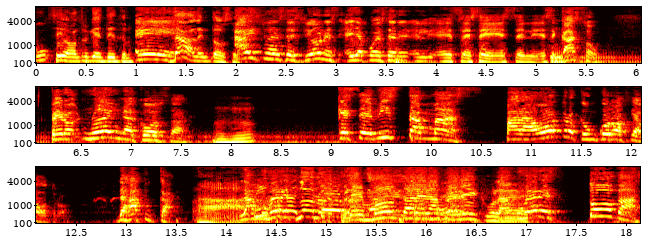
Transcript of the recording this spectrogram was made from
un. Sí, otro que título. Eh, Dale entonces. Hay sus excepciones, ella puede ser el- ese, ese, ese, ese caso. Pero no hay una cosa que se vista más para otro que un coro hacia otro. Deja tu cara. Las Sí, mujeres, no, no, explica. Desmóntale la película, Las eh. mujeres, todas,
